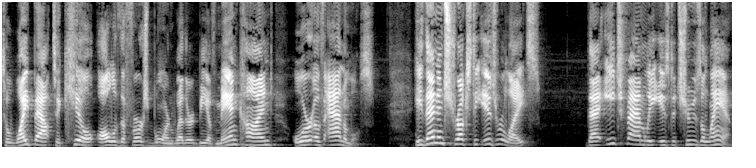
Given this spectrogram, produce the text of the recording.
to wipe out, to kill all of the firstborn, whether it be of mankind or of animals. He then instructs the Israelites that each family is to choose a lamb.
